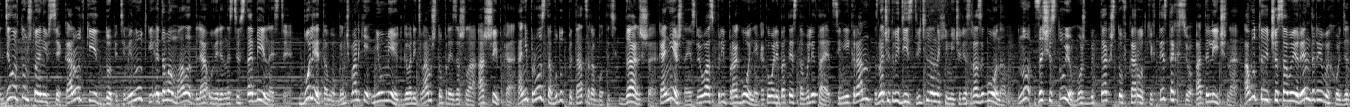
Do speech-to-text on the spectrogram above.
Дело в том, что они все короткие, до 5 минут, и этого мало для уверенности в стабильности. Более того, бенчмарки не умеют говорить вам, что произошла ошибка. Они просто будут пытаться работать дальше. Конечно, Конечно, если у вас при прогоне какого-либо теста вылетает синий экран, значит вы действительно нахимичили с разгоном. Но зачастую может быть так, что в коротких тестах все отлично, а вот э, часовые рендеры выходят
